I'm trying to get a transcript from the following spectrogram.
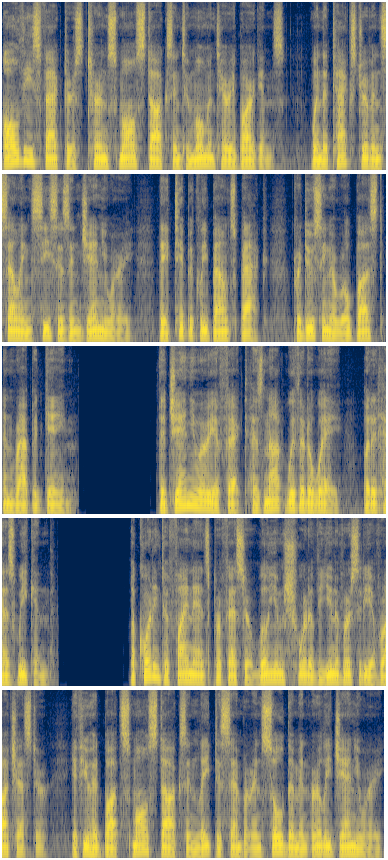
All these factors turn small stocks into momentary bargains. When the tax-driven selling ceases in January, they typically bounce back, producing a robust and rapid gain. The January effect has not withered away, but it has weakened. According to finance professor William Schwert of the University of Rochester, if you had bought small stocks in late December and sold them in early January,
